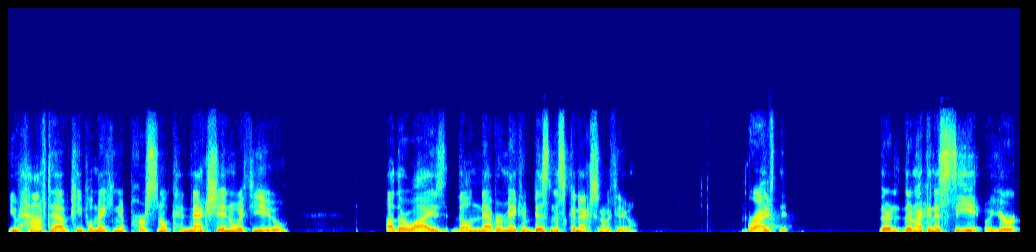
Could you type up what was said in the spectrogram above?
you have to have people making a personal connection with you. Otherwise, they'll never make a business connection with you. Right. If- they're they're not going to see your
